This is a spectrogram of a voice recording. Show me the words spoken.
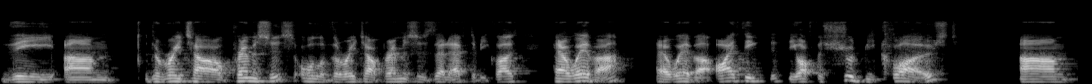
the um, the retail premises, all of the retail premises that have to be closed. However, however, I think that the office should be closed. Um,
